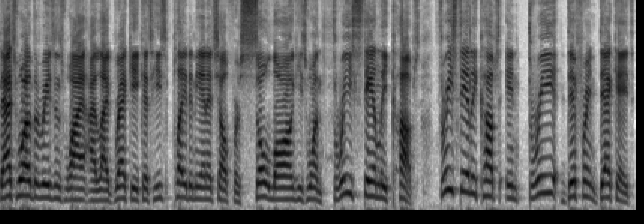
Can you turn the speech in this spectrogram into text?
that's one of the reasons why I like Recchi because he's played in the NHL for so long. He's won three Stanley Cups, three Stanley Cups in three different decades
